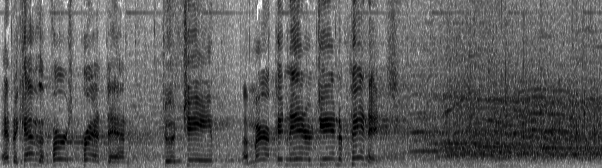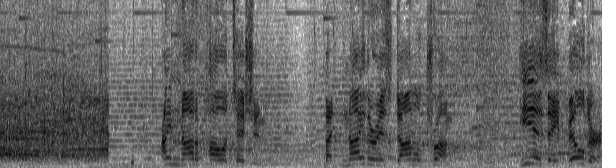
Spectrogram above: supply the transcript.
and become the first president to achieve American energy independence. Politician, but neither is Donald Trump. He is a builder.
